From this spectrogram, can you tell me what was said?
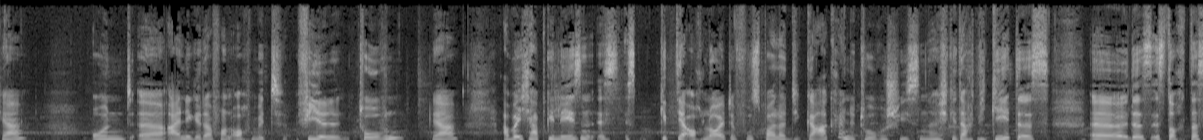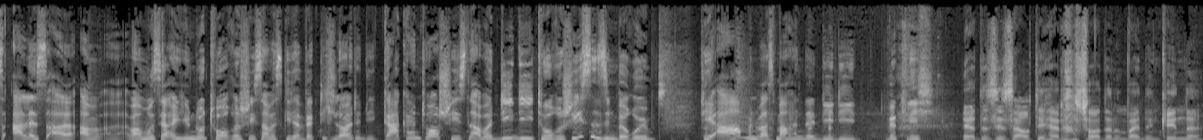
ja, und äh, einige davon auch mit vielen Toren, ja. Aber ich habe gelesen, es, es gibt ja auch Leute, Fußballer, die gar keine Tore schießen. Da habe ich gedacht, wie geht das? Äh, das ist doch das alles. Äh, man muss ja eigentlich nur Tore schießen. Aber es gibt ja wirklich Leute, die gar kein Tor schießen. Aber die, die Tore schießen, sind berühmt. Die Armen, was machen denn die, die wirklich ja, das ist auch die Herausforderung bei den Kindern.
